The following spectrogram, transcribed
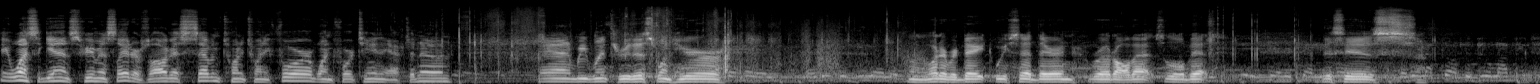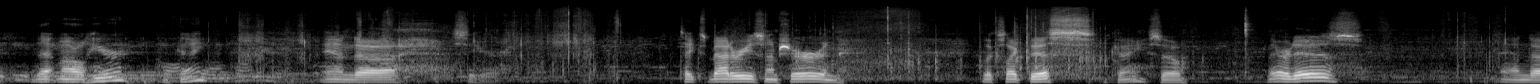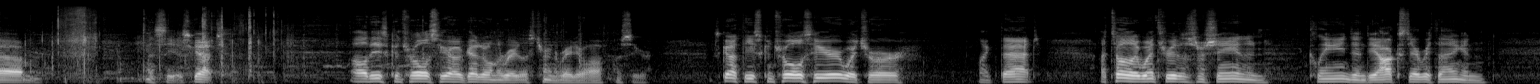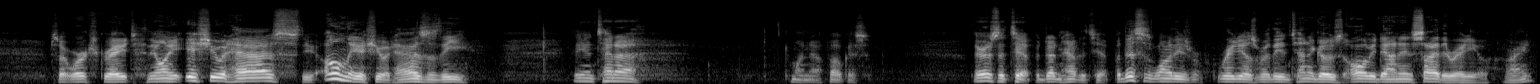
Hey, once again, it's a few minutes later. It's August 7, 2024, 1.14 in the afternoon. And we went through this one here on whatever date we said there and wrote all that a little bit. This is that model here, okay? And uh, let's see here. Takes batteries, I'm sure, and looks like this, okay? So there it is and um, let's see it's got all these controls here. I've got it on the radio. Let's turn the radio off. Let's see here. It's got these controls here which are like that. I totally went through this machine and cleaned and deoxed everything and so it works great. The only issue it has the only issue it has is the the antenna. Come on now focus there's the tip. It doesn't have the tip. But this is one of these radios where the antenna goes all the way down inside the radio, right?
